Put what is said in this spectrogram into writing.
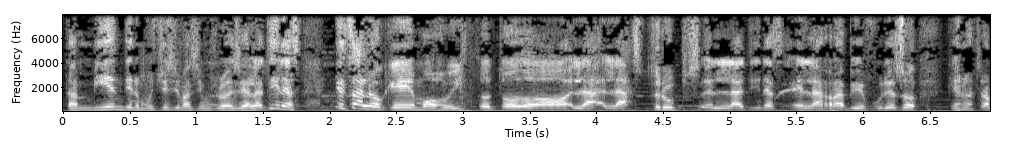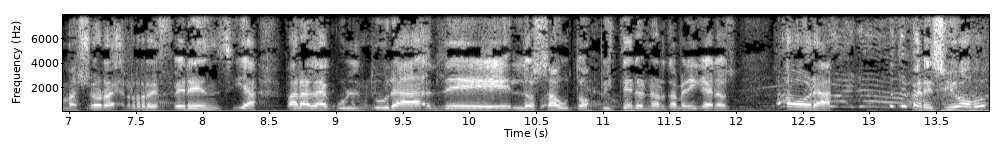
también tiene muchísimas influencias latinas. Es algo que hemos visto todo, la- las troops latinas en la Rápido y Furioso, que es nuestra mayor referencia para la cultura de los autos pisteros norteamericanos. Ahora, ¿no te pareció vos?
